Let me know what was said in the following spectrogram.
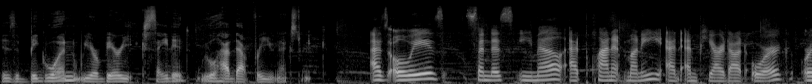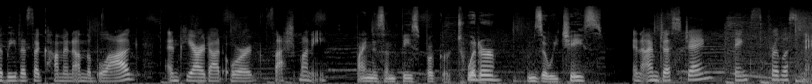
It is a big one. We are very excited. We will have that for you next week. As always, send us email at planetmoney at npr.org or leave us a comment on the blog, npr.org slash money. Find us on Facebook or Twitter. I'm Zoe Chase. And I'm Jess Jiang. Thanks for listening.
